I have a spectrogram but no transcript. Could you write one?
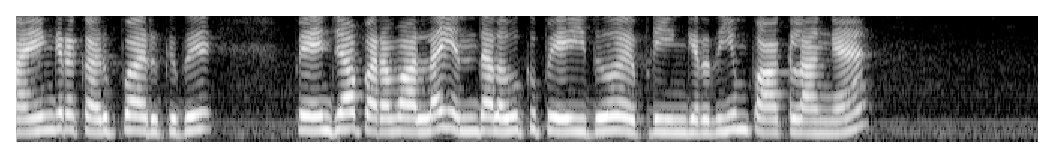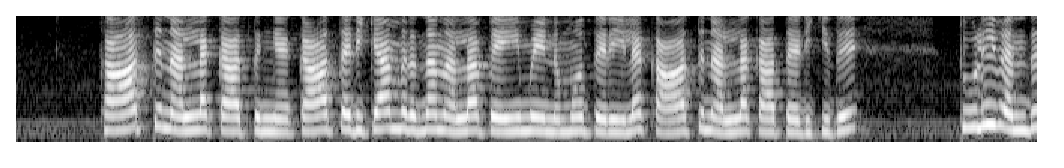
பயங்கர கருப்பாக இருக்குது. பேஞ்சா பரவாயில்ல. எந்த அளவுக்கு பெய்யுதோ அப்படிங்கிறதையும் பார்க்கலாங்க. காற்று நல்ல காற்றுங்க காற்றடிக்காமல் இருந்தால் நல்லா பெய்யுமே என்னமோ தெரியல. காற்று நல்லா காற்றடிக்குது துளி வந்து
